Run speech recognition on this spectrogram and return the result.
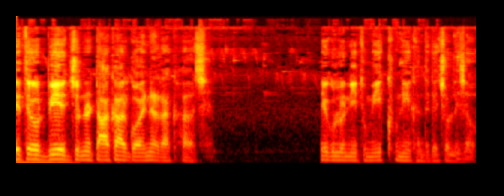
এতে ওর বিয়ের জন্য টাকা আর গয়না রাখা আছে। এগুলো নিয়ে তুমি এক্ষুনি এখান থেকে চলে যাও।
